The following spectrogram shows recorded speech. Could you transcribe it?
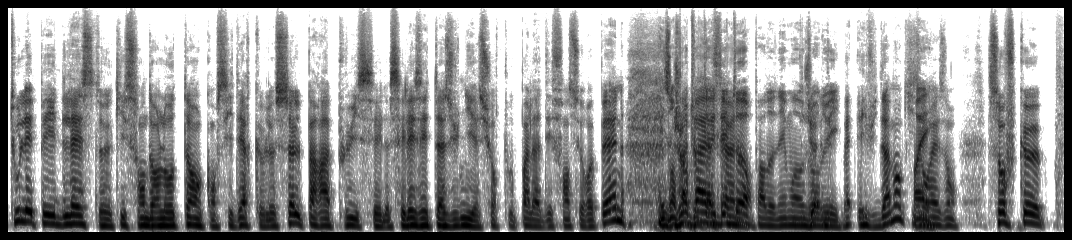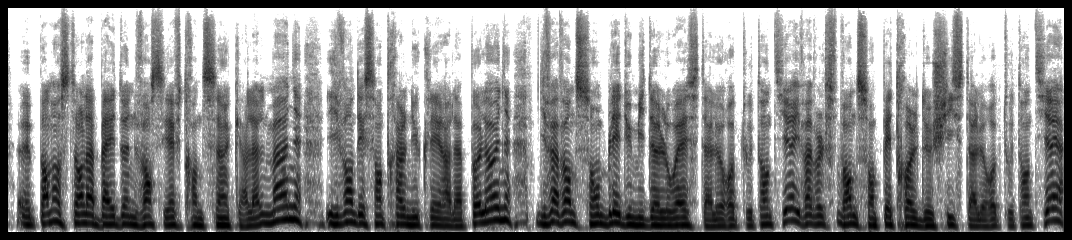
Tous les pays de l'Est euh, qui sont dans l'OTAN considèrent que le seul parapluie, c'est les États-Unis et surtout pas la défense européenne. Ils ont pas tout à fait tort, pardonnez-moi, aujourd'hui. Ben, évidemment qu'ils ont raison. Sauf que euh, pendant ce temps-là, Biden vend ses F-35 à l'Allemagne, il vend des centrales nucléaires à la Pologne, il va vendre son blé du Middle West à l'Europe tout entière, il va vendre son pétrole de schiste à l'Europe tout entière.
